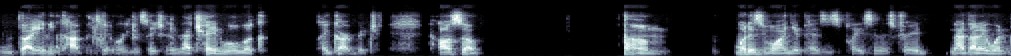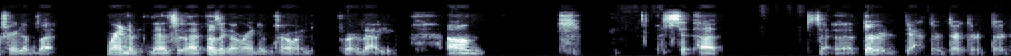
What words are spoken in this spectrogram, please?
by any competent organization, and that trade will look like garbage. Also, um, what is Juan Yepez's place in this trade? Not that I wouldn't trade him, but random. That's that feels like a random throw in for a value. Um, uh, uh, third, yeah, third, third, third, third.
